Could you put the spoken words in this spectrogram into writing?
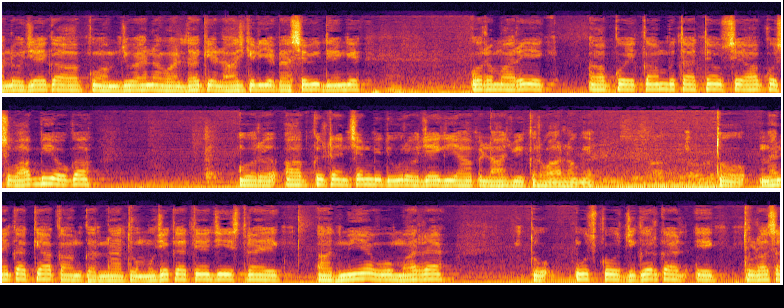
حل ہو جائے گا، آپ کو ہم جو ہے نا والدہ کے علاج کے لیے پیسے بھی دیں گے۔ اور ہمارے ایک، آپ کو ایک کام بتاتے ہیں، اس سے آپ کو ثواب بھی ہوگا اور آپ کی ٹینشن بھی دور ہو جائے گی، آپ علاج بھی کروا لو گے۔ تو میں نے کہا کیا کام کرنا ہے تو مجھے کہتے ہیں جی اس طرح ایک آدمی ہے وہ مر رہا ہے۔ تو اس کو جگر کا ایک تھوڑا سا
